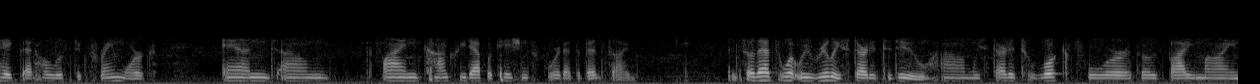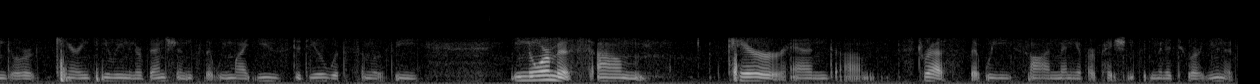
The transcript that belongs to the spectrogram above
take that holistic framework and um, find concrete applications for it at the bedside? And so that's what we really started to do. Um, we started to look for those body mind or caring healing interventions that we might use to deal with some of the enormous um, terror and um, stress that we saw in many of our patients admitted to our units.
